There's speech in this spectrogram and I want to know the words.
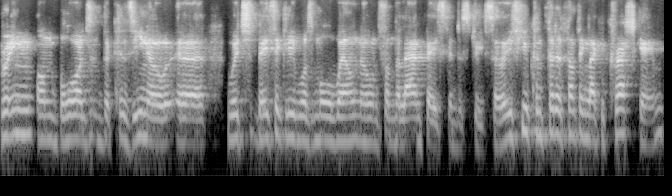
bring on board the casino, uh, which basically was more well known from the land based industry. So, if you consider something like a crash game,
